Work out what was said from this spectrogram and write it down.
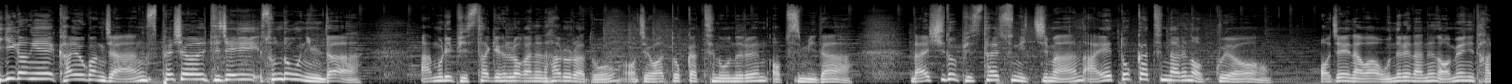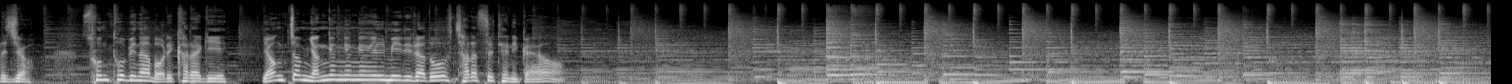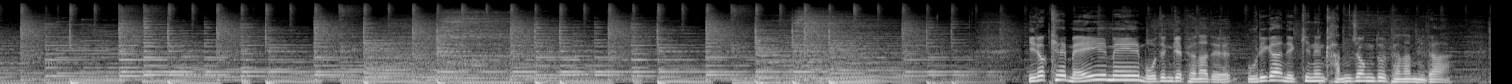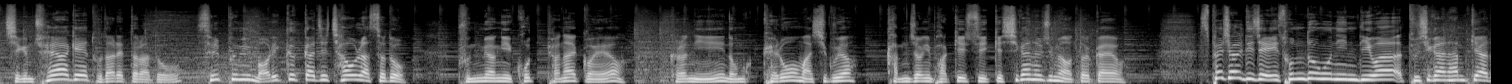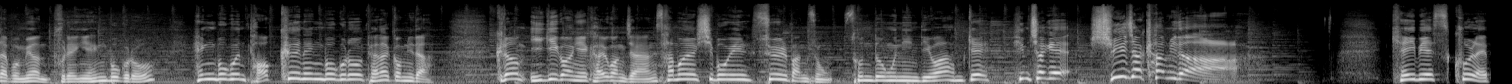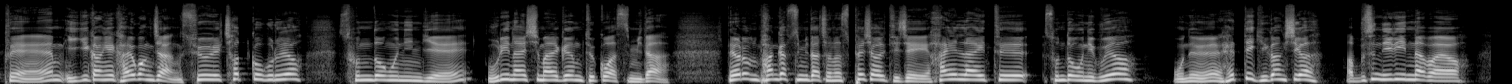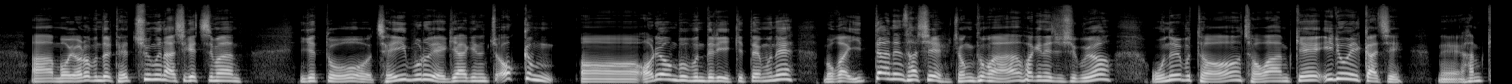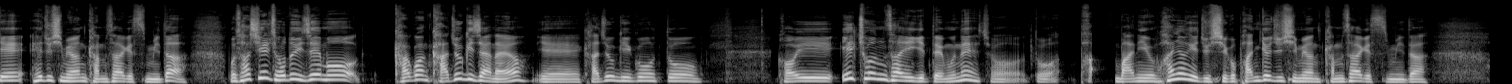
이기광의 가요광장 스페셜 DJ 손동운입니다. 아무리 비슷하게 흘러가는 하루라도 어제와 똑같은 오늘은 없습니다. 날씨도 비슷할 순 있지만 아예 똑같은 날은 없고요. 어제의 나와 오늘의 나는 엄연히 다르죠. 손톱이나 머리카락이 0.00001mm라도 자랐을 테니까요. 이렇게 매일매일 모든 게 변하듯 우리가 느끼는 감정도 변합니다. 지금 최악에 도달했더라도 슬픔이 머리끝까지 차올랐어도 분명히 곧 변할 거예요. 그러니 너무 괴로워 마시고요. 감정이 바뀔 수 있게 시간을 주면 어떨까요? 스페셜 DJ 손동운 운디와 2시간 함께 하다 보면 불행이 행복으로, 행복은 더 큰 행복으로 변할 겁니다. 그럼 이기광의 가요광장 3월 15일 수요일 방송 손동운 운디와 함께 힘차게 시작합니다. KBS 쿨 FM 이기광의 가요광장 수요일 첫 곡으로요. 손동운 운디의 우리 날씨 맑음 듣고 왔습니다. 네, 여러분 반갑습니다. 저는 스페셜 DJ 하이라이트 손동운이고요. 오늘 햇디 기광 씨가 아, 무슨 일이 있나 봐요. 아, 뭐 여러분들 대충은 아시겠지만 이게 또 제 입으로 얘기하기는 조금 어, 어려운 부분들이 있기 때문에 뭐가 있다는 사실 정도만 확인해 주시고요. 오늘부터 저와 함께 일요일까지 네, 함께 해주시면 감사하겠습니다. 뭐 사실 저도 이제 뭐 가광 가족이잖아요. 예, 가족이고 또 거의 일촌 사이이기 때문에 저 또 많이 환영해 주시고 반겨 주시면 감사하겠습니다.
